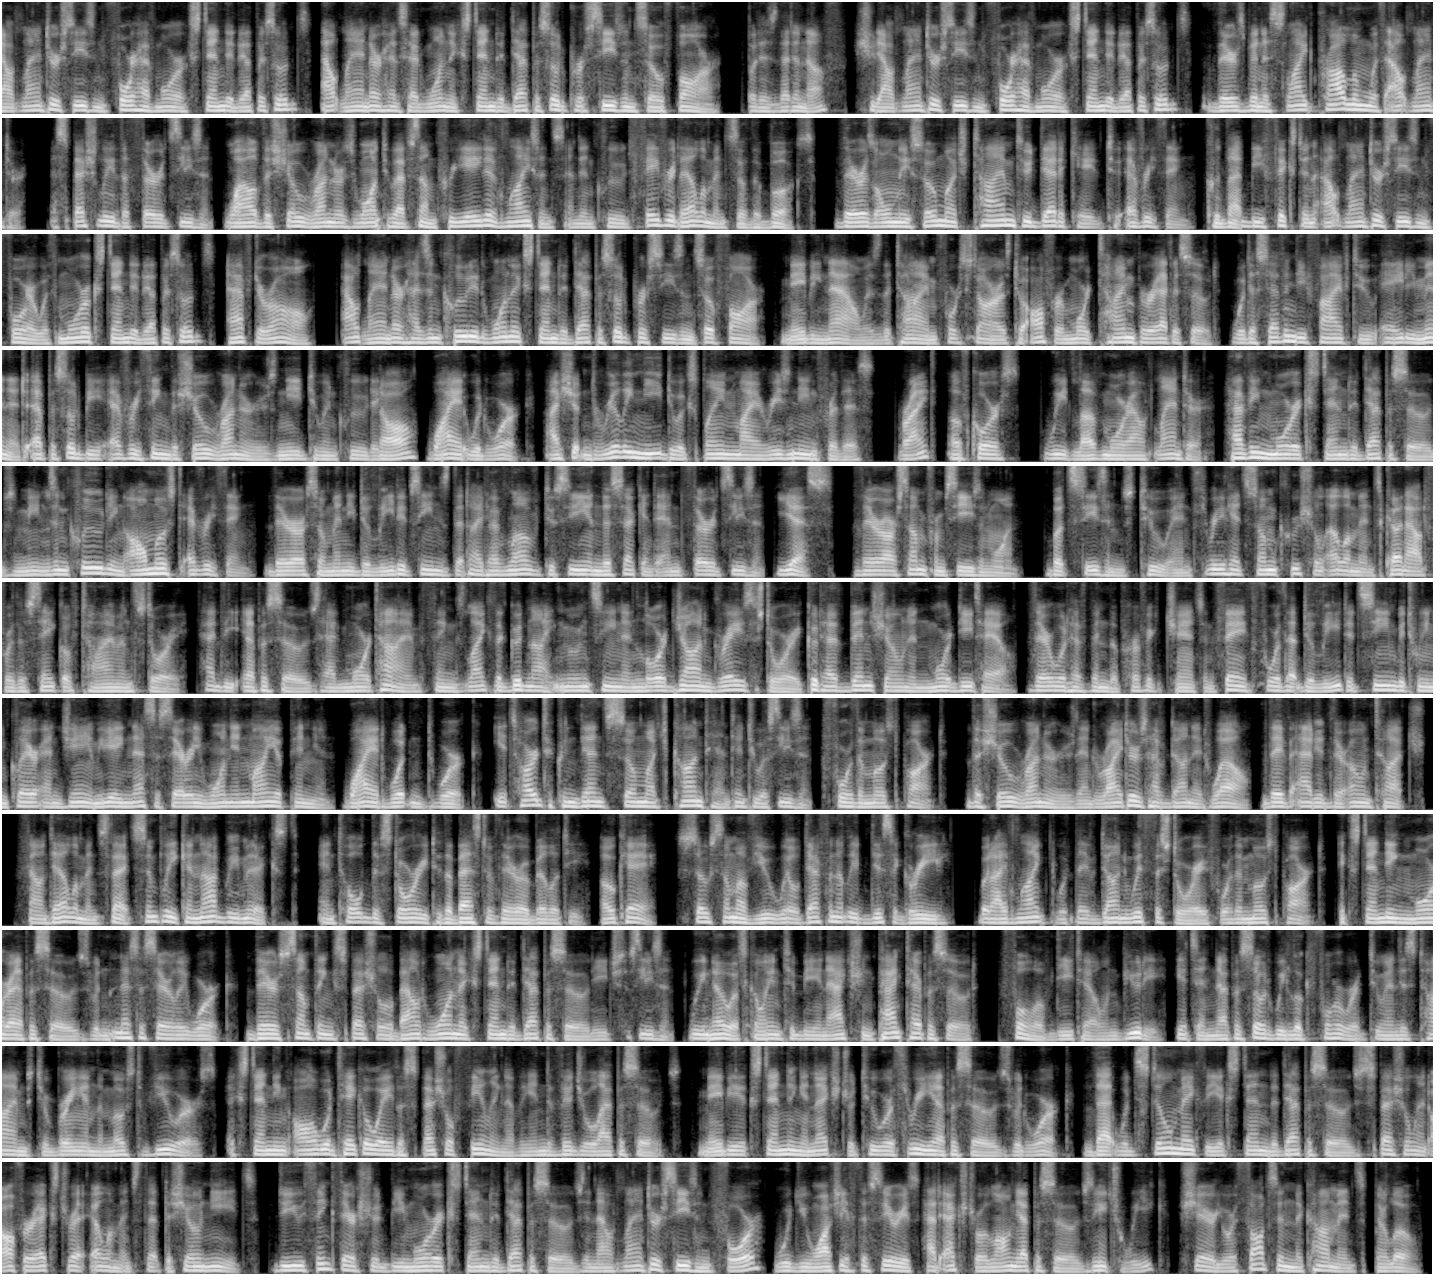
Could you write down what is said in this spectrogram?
Outlander Season 4 have more extended episodes? Outlander has had one extended episode per season so far, but is that enough? Should Outlander Season 4 have more extended episodes? There's been a slight problem with Outlander, especially the third season. While the showrunners want to have some creative license and include favorite elements of the books, there is only so much time to dedicate to everything. Could that be fixed in Outlander Season 4 with more extended episodes? After all, Outlander has included one extended episode per season so far. Maybe now is the time for Starz to offer more time per episode. Would a 75 to 80 minute episode be everything the showrunners need to include it all? Why it would work. I shouldn't really need to explain my reasoning for this, right? Of course, we'd love more Outlander. Having more extended episodes means including almost everything. There are so many deleted scenes that I'd have loved to see in the second and third season. Yes, there are some from season 1 but seasons 2 and 3 had some crucial elements cut out for the sake of time and story. Had the episodes had more time things like the Goodnight Moon scene and Lord John Grey's story could have been shown in more detail. There would have been the perfect chance and Faith for that deleted scene between Claire and Jamie a necessary one in my opinion. Why it wouldn't work. It's hard to condense so much content into a season. For the most part, the showrunners and writers have done it well. They've added their own touch, found elements that simply cannot be mixed, and told the story to the best of their ability. Okay, so some of you will definitely disagree, but I've liked what they've done with the story for the most part. Extending more episodes wouldn't necessarily work. There's something special about one extended episode each season. We know it's going to be an action-packed episode, full of detail and beauty. It's an episode we look forward to and is timed to bring in the most viewers. Extending all would take away the special feeling of the individual episodes. Maybe extending an extra two or three episodes would work. That would still make the extended episodes special and offer extra elements that the show needs. Do you think there should be more extended episodes in Outlander Season 4? Would you watch if the series had extra long episodes each week? Share your thoughts in the comments below.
